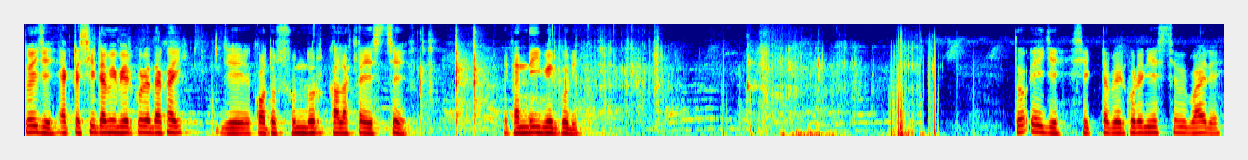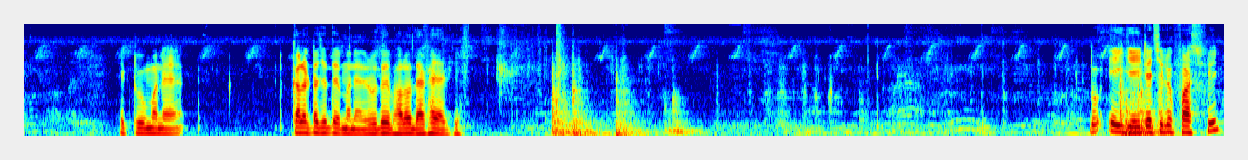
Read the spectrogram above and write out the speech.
তো এই যে একটা সিট আমি বের করে দেখাই যে কত সুন্দর কালারটা এসছে। এখান দিয়েই বের করি। তো এই যে সিটটা বের করে নিয়ে এসছি আমি বাইরে। একটু মানে কালারটা যাতে মানে রোদে ভালো দেখায় আর কি। তো এই যে এইটা ছিল ফার্স্ট ফিট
